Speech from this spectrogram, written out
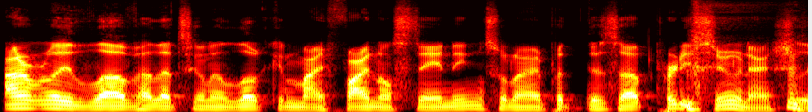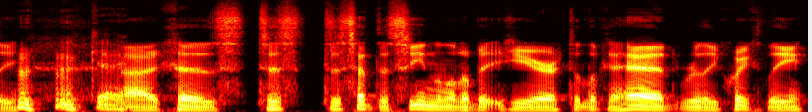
I don't really love how that's going to look in my final standings when I put this up pretty soon, actually. okay. because to to set the scene a little bit here, to look ahead really quickly,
